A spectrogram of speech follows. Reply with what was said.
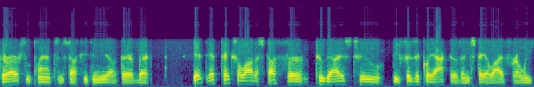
there are some plants and stuff you can eat out there, but it, it takes a lot of stuff for two guys to be physically active and stay alive for a week.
